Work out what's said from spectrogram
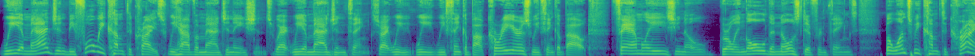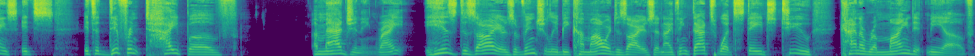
We imagine before we come to Christ, we have imaginations, right? We imagine things, right? We we we think about careers, we think about families, you know, growing old and those different things. But once we come to Christ, it's it's a different type of imagining, right? His desires eventually become our desires. And I think that's what stage two kind of reminded me of.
